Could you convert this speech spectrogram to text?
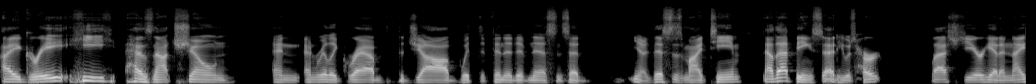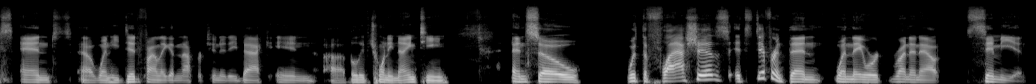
I agree. He has not shown and and really grabbed the job with definitiveness and said, you know, this is my team. Now that being said, he was hurt last year. He had a nice end uh, when he did finally get an opportunity back in, uh, I believe, 2019. And so with the flashes, it's different than when they were running out Siemian.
